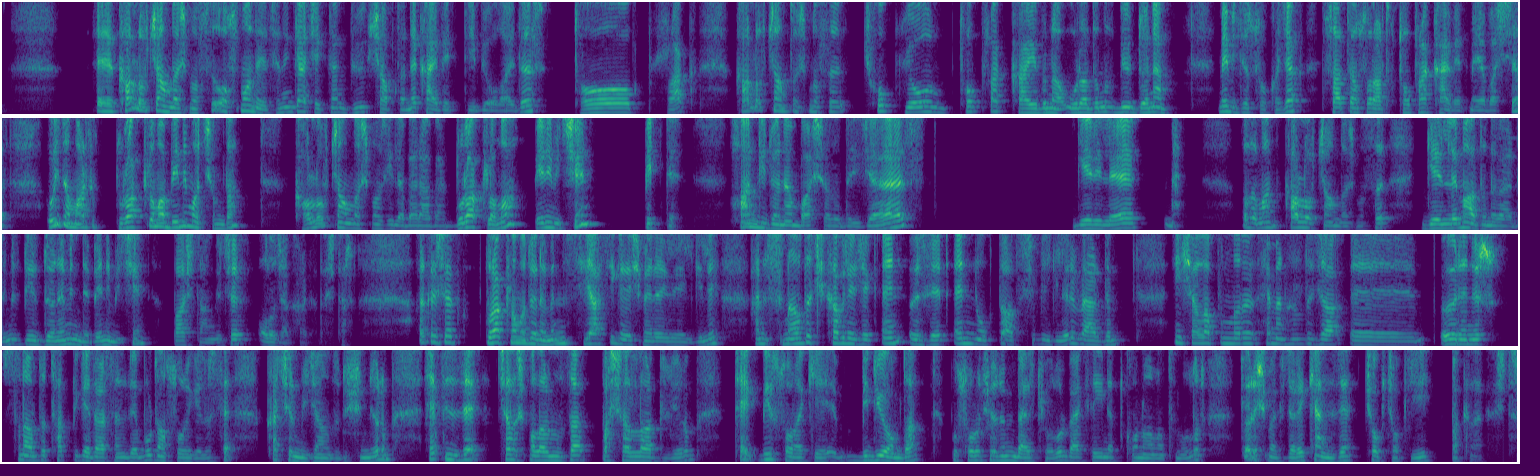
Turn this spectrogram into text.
E, Karlofça Anlaşması Osmanlı Devleti'nin gerçekten büyük çapta ne kaybettiği bir olaydır. Toprak. Karlofça Antlaşması çok yoğun toprak kaybına uğradığımız bir dönem ve bizi sokacak. Bu saatten sonra artık toprak kaybetmeye başlar. O yüzden artık duraklama benim açımdan Karlofça Anlaşması ile beraber duraklama benim için bitti. Hangi dönem başladı diyeceğiz? Gerileme. O zaman Karlofça Anlaşması gerileme adını verdiğimiz bir dönemin de benim için başlangıcı olacak arkadaşlar. Arkadaşlar duraklama döneminin siyasi gelişmeleriyle ilgili hani sınavda çıkabilecek en özet, en nokta atışı bilgileri verdim. İnşallah bunları hemen hızlıca e, öğrenir, sınavda tatbik ederseniz ve buradan soru gelirse kaçırmayacağınızı düşünüyorum. Hepinize çalışmalarınızda başarılar diliyorum. Tek bir sonraki videomda bu soru çözümü belki olur. Belki de yine konu anlatımı olur. Görüşmek üzere. Kendinize çok çok iyi bakın arkadaşlar.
